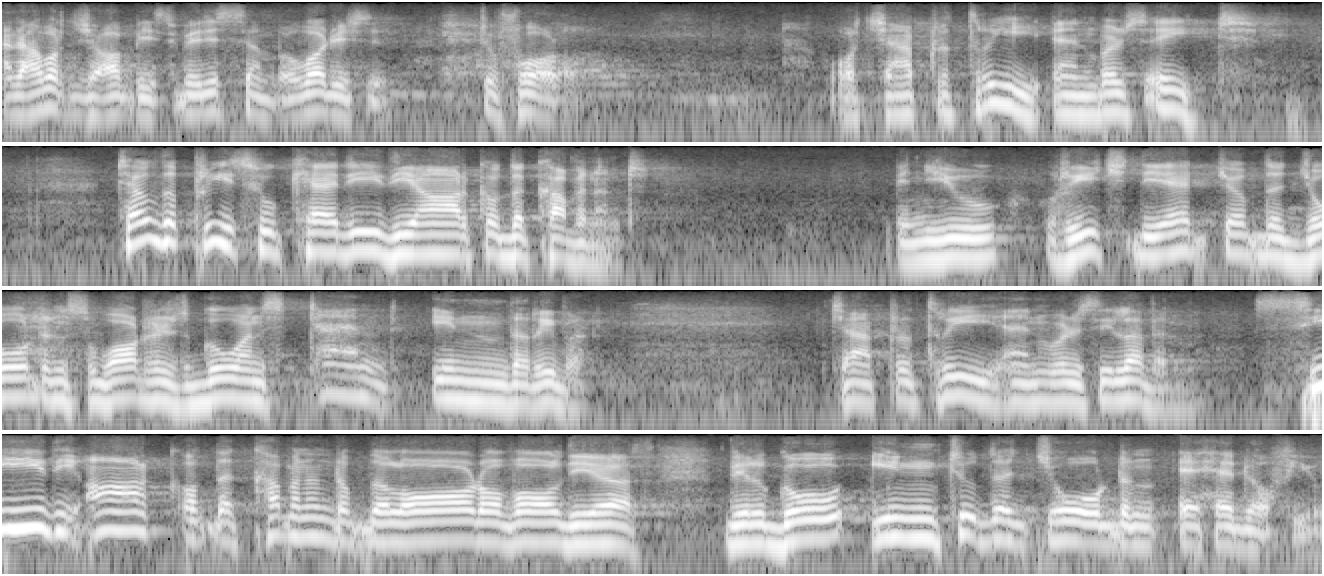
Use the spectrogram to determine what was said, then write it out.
And our job is very simple. What is it? To follow. Or chapter 3 and verse 8. Tell the priests who carry the ark of the covenant when you reach the edge of the Jordan's waters, go and stand in the river. Chapter 3 and verse 11. See the ark of the covenant of the Lord of all the earth will go into the Jordan ahead of you.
